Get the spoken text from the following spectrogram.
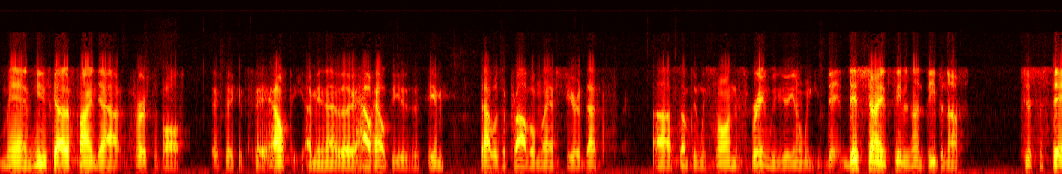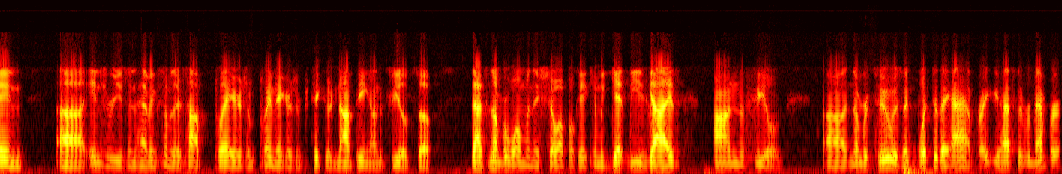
Man, he's got to find out first of all if they could stay healthy. I mean, uh, how healthy is this team? That was a problem last year. That's uh, something we saw in the spring. We, you know, we th- this Giants team is not deep enough to sustain uh, injuries and having some of their top players and playmakers in particular not being on the field. So that's number one when they show up. Okay, can we get these guys on the field? Uh, number two is like, what do they have? Right? You have to remember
